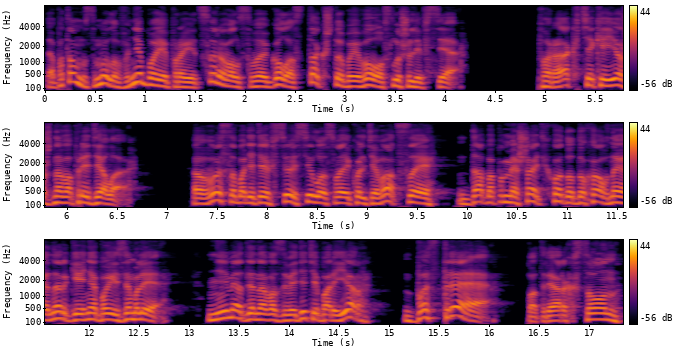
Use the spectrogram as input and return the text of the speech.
а потом взмыл в небо и проецировал свой голос так, чтобы его услышали все. «Практики Южного Предела! Высвободите всю силу своей культивации, дабы помешать ходу духовной энергии неба и земли! Немедленно возведите барьер! Быстрее! Патриарх Сун,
